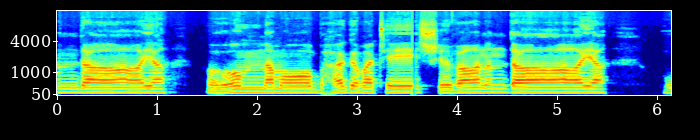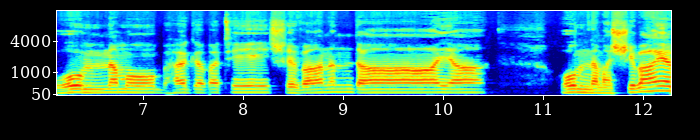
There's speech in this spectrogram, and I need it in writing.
Shivanandaya Om Namo Bhagavate Shivanandaya Om Namo Bhagavate Shivanandaya Om Namah Shivaya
